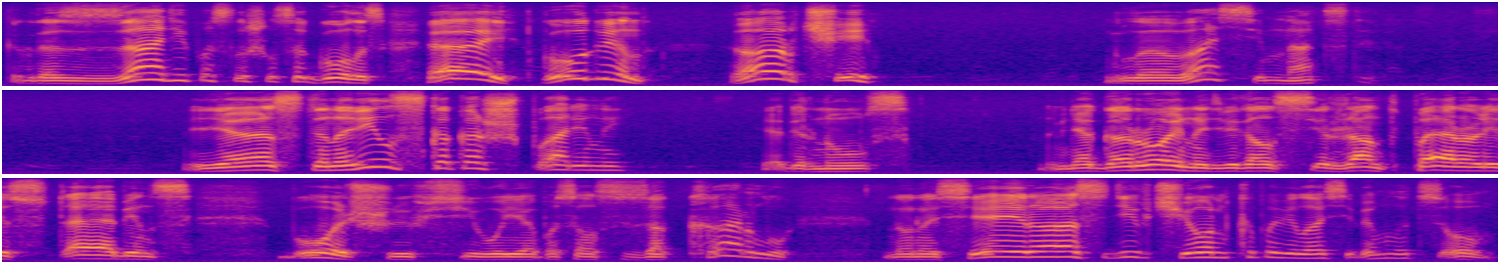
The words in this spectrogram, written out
Когда сзади послышался голос «Эй, Гудвин! Арчи!» Глава семнадцатая. Я остановился, как ошпаренный, и обернулся. На меня горой надвигался сержант Перли Стеббинс. Больше всего я опасался за Карлу, но на сей раз девчонка повела себя молодцом.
